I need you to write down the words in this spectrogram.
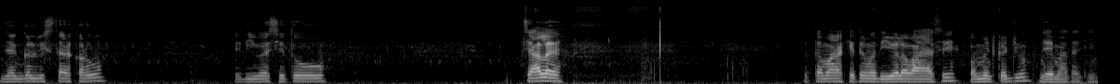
જંગલ વિસ્તાર ખરો. એ દિવસે તો ચાલે. તમારા ખેતરમાં દિવેલા વાયા છે. કોમેન્ટ કરજો. જય માતાજી.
